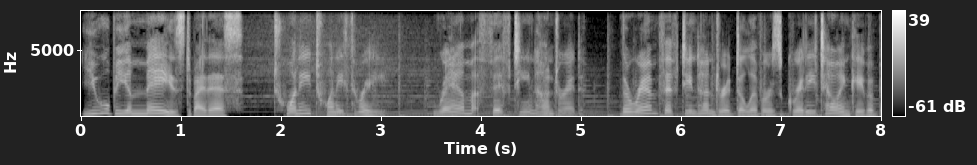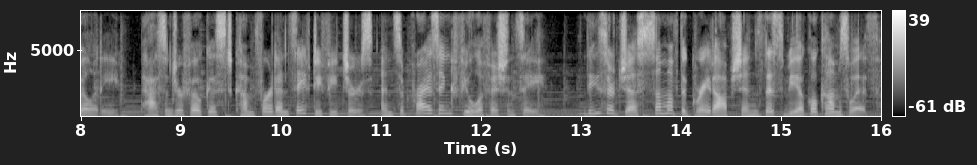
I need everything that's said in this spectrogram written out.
You will be amazed by this 2023 Ram 1500. The Ram 1500 delivers gritty towing capability, passenger-focused comfort and safety features, and surprising fuel efficiency. These are just some of the great options this vehicle comes with.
